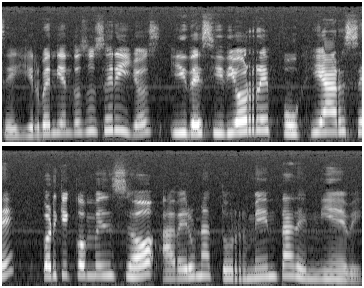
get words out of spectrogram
seguir vendiendo sus cerillos y decidió refugiarse porque comenzó a haber una tormenta de nieve.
